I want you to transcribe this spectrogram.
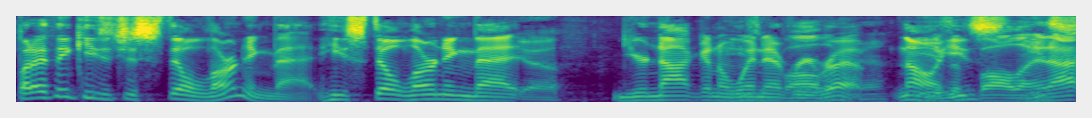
But I think he's just still learning that. He's still learning that you're not going to win every baller, rep. man. No, he's, he's, a baller. and I,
